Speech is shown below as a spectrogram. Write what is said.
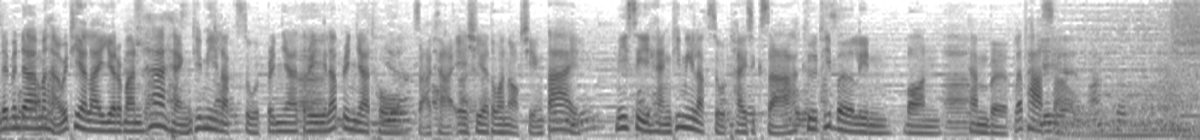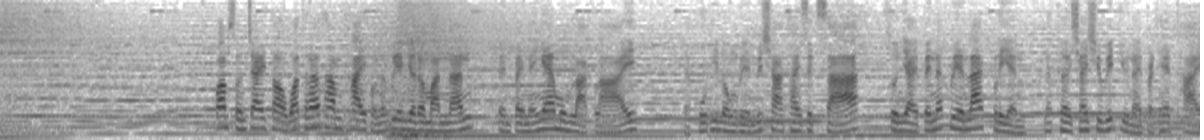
ในบรรดามหาวิทยาลัยเยอรมัน 5 แห่งที่มีหลักสูตรปริญญาตรีและปริญญาโท สาขาเอเชียตะวันออกเฉียงใต้ มี 4 แห่งที่มีหลักสูตรไทยศึกษา คือที่เบอร์ลิน บอนแฮมเบิร์ก และพาซาวความสนใจต่อวัฒนธรรมไทยของนักเรียนเยอรมันนั้น เป็นไปในแง่มุมหลากหลาย แต่ผู้ที่ลงเรียนวิชาไทยศึกษา ส่วนใหญ่เป็นนักเรียนแลกเปลี่ยน และเคยใช้ชีวิตอยู่ในประเทศไทย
